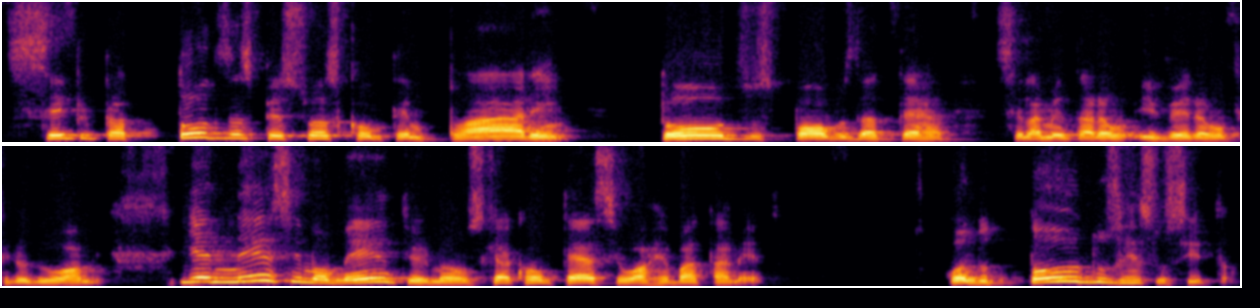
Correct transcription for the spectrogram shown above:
sempre para todas as pessoas contemplarem, todos os povos da terra se lamentarão e verão o Filho do Homem. E é nesse momento, irmãos, que acontece o arrebatamento. Quando todos ressuscitam,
